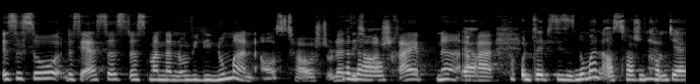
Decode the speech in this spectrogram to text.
ist es so, das erste ist, dass man dann irgendwie die Nummern austauscht oder sich Genau. mal schreibt, ne? Ja. Aber und selbst dieses Nummern austauschen kommt ja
